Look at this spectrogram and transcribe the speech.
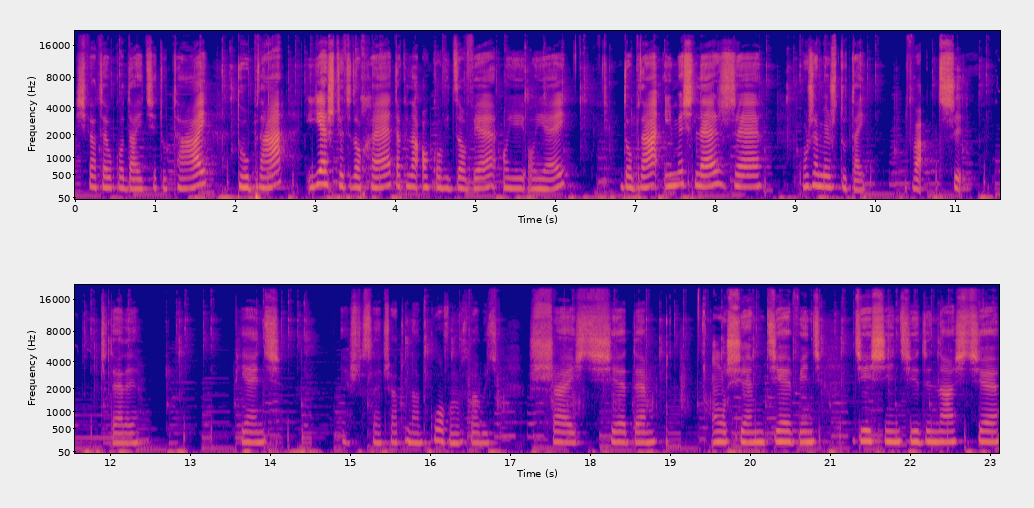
Światełko dajcie tutaj. Dobra. Jeszcze trochę, tak na oko widzowie. Ojej, ojej. Dobra, i myślę, że możemy już tutaj. Dwa, trzy, cztery, pięć. Jeszcze sobie trzeba tu nad głową zrobić. Sześć, siedem, osiem, dziewięć, dziesięć, jedenaście,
